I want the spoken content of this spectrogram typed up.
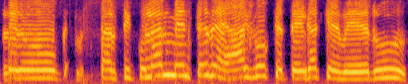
pero particularmente de algo que tenga que ver uh,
